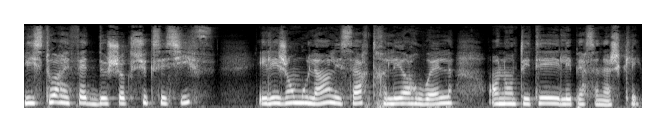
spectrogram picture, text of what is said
L'histoire est faite de chocs successifs, et les Jean Moulin, les Sartre, les Orwell en ont été les personnages clés.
